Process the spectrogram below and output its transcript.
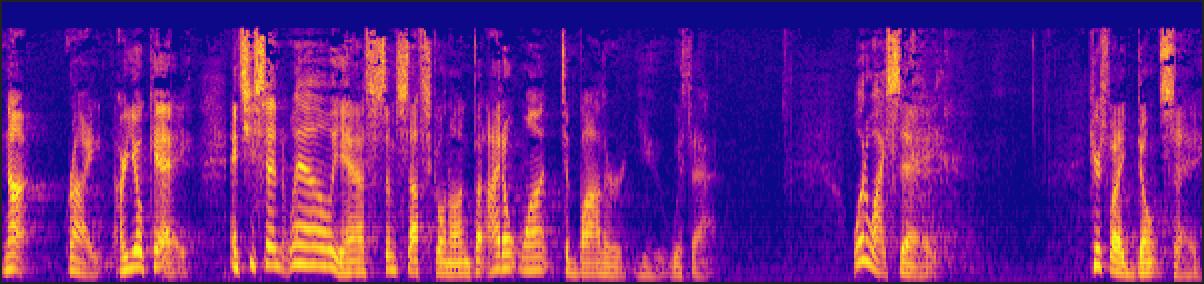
not right. Are you okay? And she said, Well, yes, yeah, some stuff's going on, but I don't want to bother you with that. What do I say? Here's what I don't say.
